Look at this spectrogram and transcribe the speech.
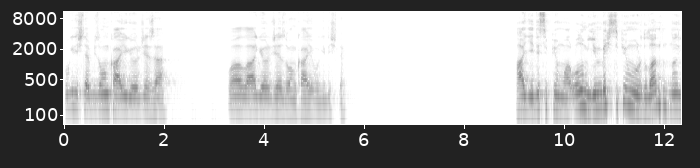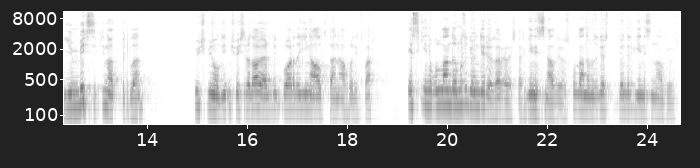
Bu gidişle biz 10K'yı göreceğiz ha. Vallahi göreceğiz 10K'yı bu gidişle. Ha 7 spin var. Oğlum 25 spin vurdu lan. Lan 25 spin attık lan. 3000 oldu. 75 lira daha verdi. Bu arada yine 6 tane Afrodit var. Eskini kullandığımızı gönderiyoruz arkadaşlar. Yenisini alıyoruz. Kullandığımızı gö- gönderip yenisini alıyoruz.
